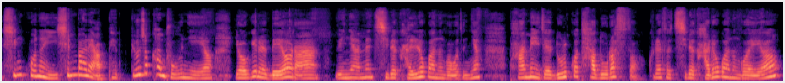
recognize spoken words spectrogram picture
신코는 이 신발의 앞에 뾰족한 부분이에요. 여기를 메어라. 왜냐하면 집에 가려고 하는 거거든요. 밤에 이제 놀 거 다 놀았어. 그래서 집에 가려고 하는 거예요.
